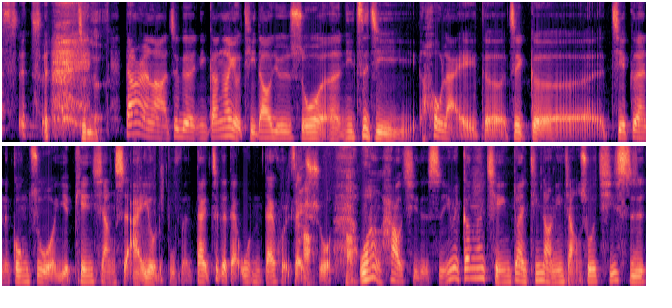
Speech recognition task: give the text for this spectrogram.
是是，真的。当然啦，这个你刚刚有提到，就是说，呃，你自己后来的这个接个案的工作也偏向是癌友的部分，待这个待我们待会儿再说。我很好奇的是，因为刚刚前一段听到你讲说，其实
